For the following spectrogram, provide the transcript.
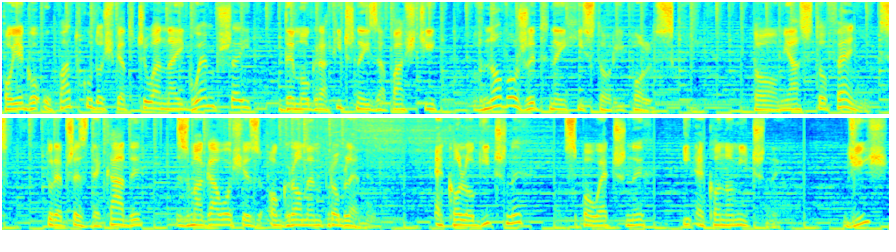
po jego upadku doświadczyła najgłębszej demograficznej zapaści w nowożytnej historii Polski. To miasto Feniks, które przez dekady zmagało się z ogromem problemów ekologicznych, społecznych i ekonomicznych. Dziś,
